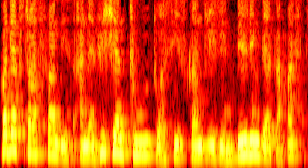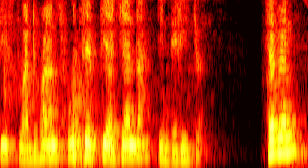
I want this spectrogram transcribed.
Codex Trust Fund is an efficient tool to assist countries in building their capacities to advance food safety agenda in the region. Seven,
